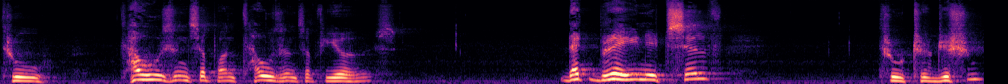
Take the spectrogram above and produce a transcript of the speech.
through thousands upon thousands of years, that brain itself, through tradition,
